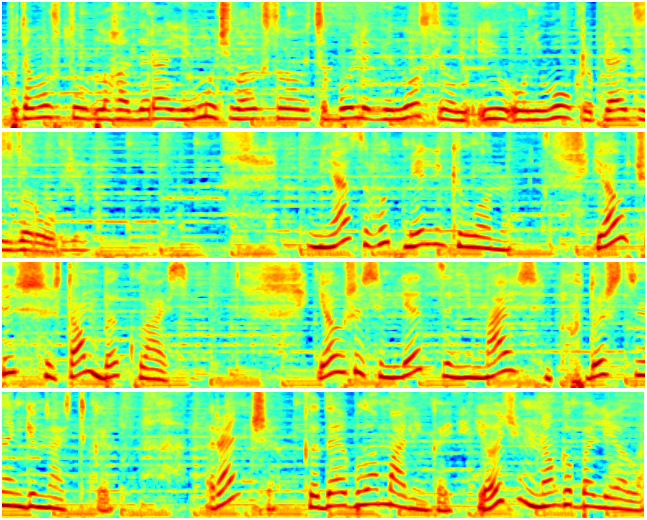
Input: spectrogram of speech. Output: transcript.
потому что благодаря ему человек становится более выносливым и у него укрепляется здоровье. Меня зовут Мельник Илона. Я учусь в шестом Б классе. Я уже 7 лет занимаюсь художественной гимнастикой. Раньше, когда я была маленькой, я очень много болела.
